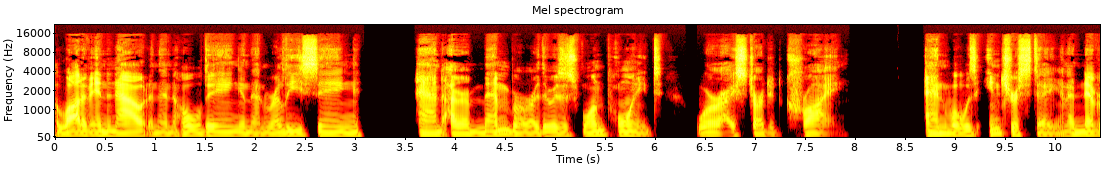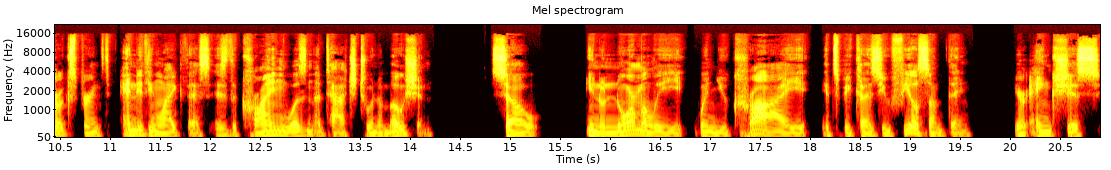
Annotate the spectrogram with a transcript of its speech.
a lot of in and out, and then holding, and then releasing and I remember there was this one point where I started crying. And what was interesting, and I've never experienced anything like this, is the crying wasn't attached to an emotion. So, you know, normally when you cry, it's because you feel something. You're anxious,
